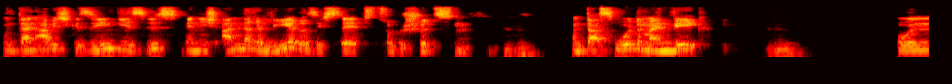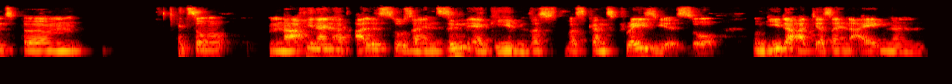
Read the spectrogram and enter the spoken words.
Und dann habe ich gesehen, wie es ist, wenn ich andere lehre, sich selbst zu beschützen. Mhm. Und das wurde mein Weg. Mhm. Und ähm, jetzt so im Nachhinein hat alles so seinen Sinn ergeben, was, was ganz crazy ist. So. Und jeder hat ja seinen eigenen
